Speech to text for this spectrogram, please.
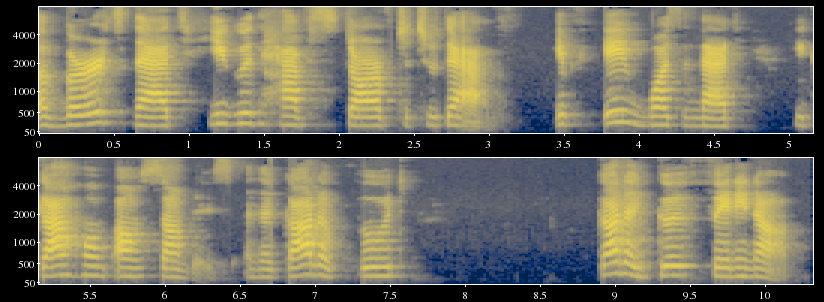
averred that he would have starved to death if it wasn't that he got home on Sundays and got a food, got a good filling up,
